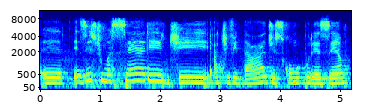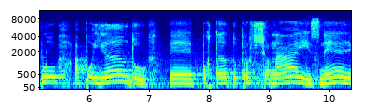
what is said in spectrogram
É, existe uma série de atividades, como por exemplo, apoiando é, portanto, profissionais, né,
